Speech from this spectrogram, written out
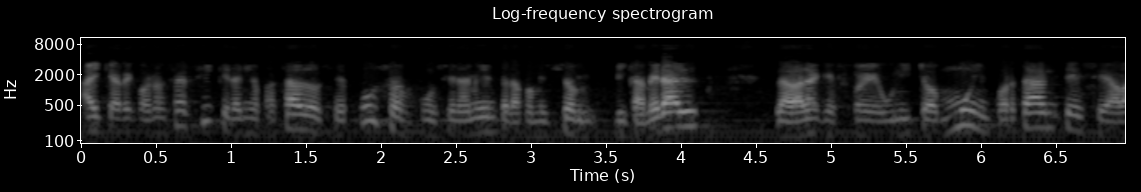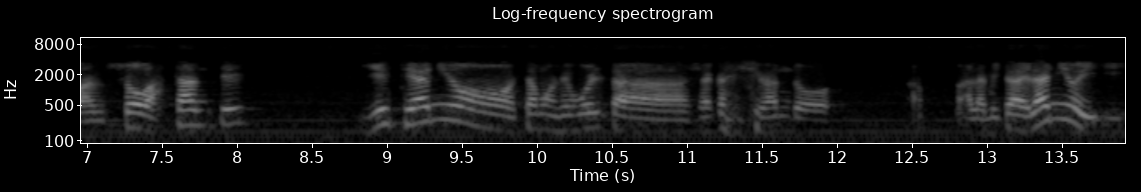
Hay que reconocer, sí, que el año pasado se puso en funcionamiento la comisión bicameral. La verdad que fue un hito muy importante, se avanzó bastante y este año estamos de vuelta ya casi llegando a, la mitad del año y,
